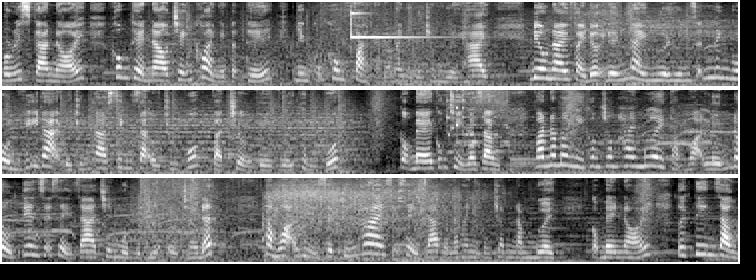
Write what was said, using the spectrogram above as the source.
Boriska nói không thể nào tránh khỏi ngày tận thế nhưng cũng không phải là năm 2012. Điều này phải đợi đến ngày người hướng dẫn linh hồn vĩ đại của chúng ta sinh ra ở Trung Quốc và trở về với thần quốc. Cậu bé cũng chỉ ra rằng vào năm 2020 thảm họa lớn đầu tiên sẽ xảy ra trên một lục địa ở trái đất. Thảm họa hủy diệt thứ hai sẽ xảy ra vào năm 2050. Cậu bé nói, tôi tin rằng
